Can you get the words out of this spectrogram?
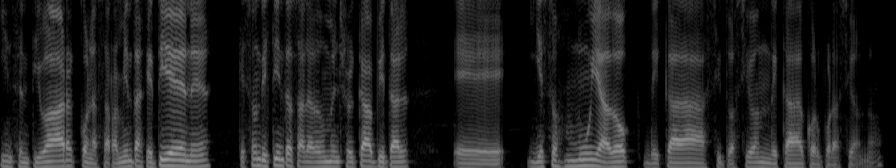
incentivar con las herramientas que tiene, que son distintas a las de un venture capital, eh, y eso es muy ad hoc de cada situación, de cada corporación. ¿no?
